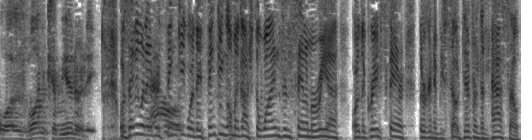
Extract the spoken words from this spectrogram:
was one community. Was anyone ever now, thinking? Were they thinking, "Oh my gosh, the wines in Santa Maria or the grapes there, they're going to be so different than Paso,"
